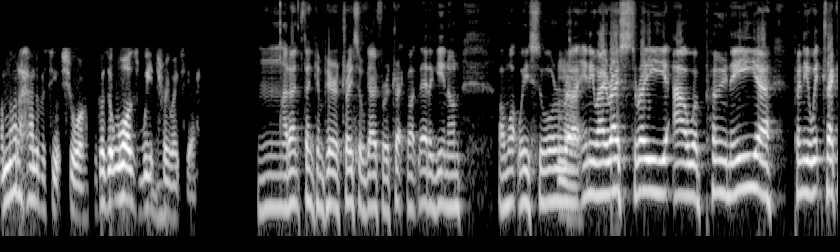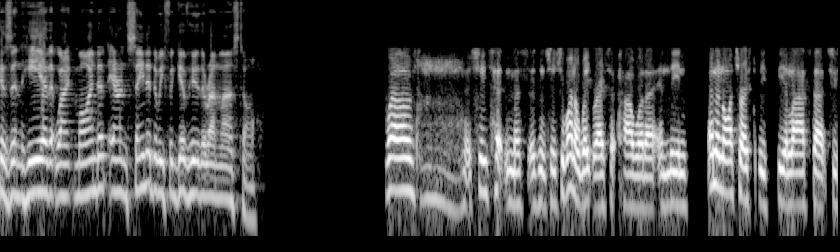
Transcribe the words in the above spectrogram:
I'm not 100% sure because it was wet three weeks ago. Mm, I don't think Imperatriz will go for a track like that again on on what we saw. No. Uh, anyway, race three, Awapuni. Uh, plenty of wet trackers in here that won't mind it. Aaron Cena, do we forgive her the run last time? Well, she's hit and miss, isn't she? She won a week race at Harwater and then in a nice race to be fair last start, she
